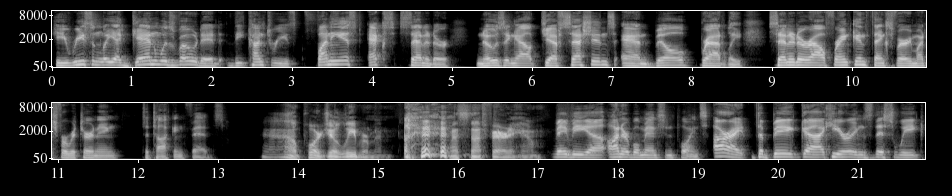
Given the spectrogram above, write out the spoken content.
He recently again was voted the country's funniest ex senator, nosing out Jeff Sessions and Bill Bradley. Senator Al Franken, thanks very much for returning to Talking Feds. Oh, poor Joe Lieberman. That's not fair to him. Maybe uh, honorable mention points. All right, the big uh, hearings this week.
